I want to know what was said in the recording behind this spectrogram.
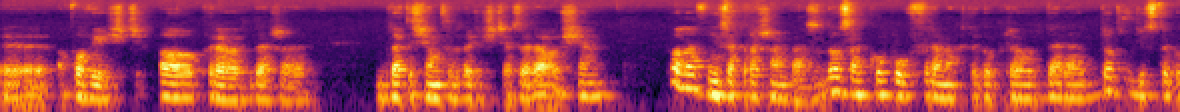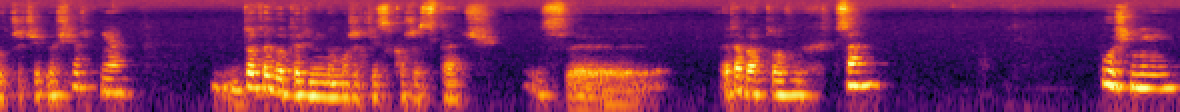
y, opowieść o preorderze 2020-08. Ponownie zapraszam Was do zakupów w ramach tego preordera do 23 sierpnia. Do tego terminu możecie skorzystać z rabatowych cen. Później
